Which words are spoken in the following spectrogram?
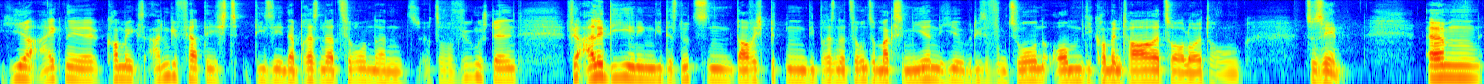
hier eigene Comics angefertigt, die sie in der Präsentation dann zur Verfügung stellen. Für alle diejenigen, die das nutzen, darf ich bitten, die Präsentation zu maximieren, hier über diese Funktion, um die Kommentare zur Erläuterung zu sehen. Ähm,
